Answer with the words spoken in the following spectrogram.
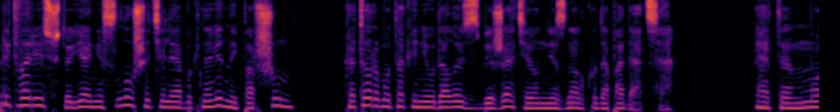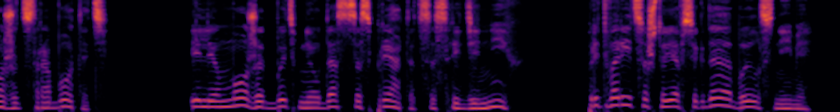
«Притворюсь, что я не слушатель, а обыкновенный паршун, которому так и не удалось сбежать, и он не знал, куда податься. Это может сработать. Или, может быть, мне удастся спрятаться среди них, притвориться, что я всегда был с ними.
